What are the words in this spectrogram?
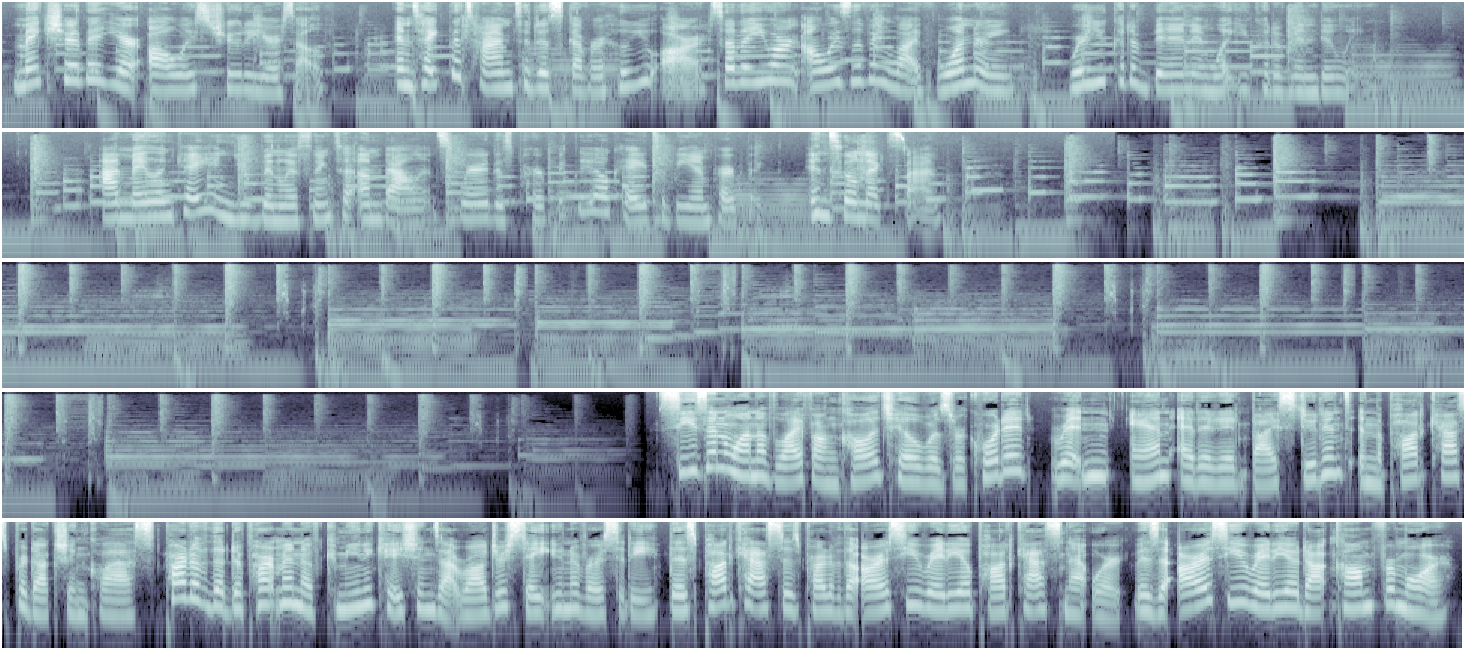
Make sure that you're always true to yourself and take the time to discover who you are so that you aren't always living life wondering where you could have been and what you could have been doing. I'm Malin Kay, and you've been listening to Unbalanced, where it is perfectly okay to be imperfect. Until next time. Season 1 of Life on College Hill was recorded, written, and edited by students in the podcast production class, part of the Department of Communications at Rogers State University. This podcast is part of the RSU Radio Podcast Network. Visit rsuradio.com for more.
